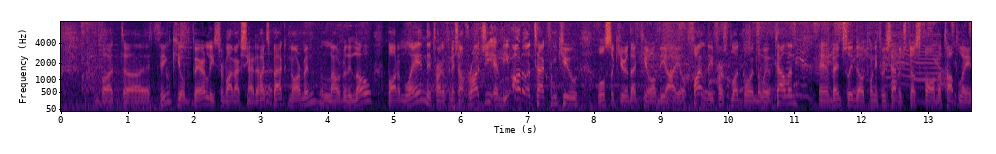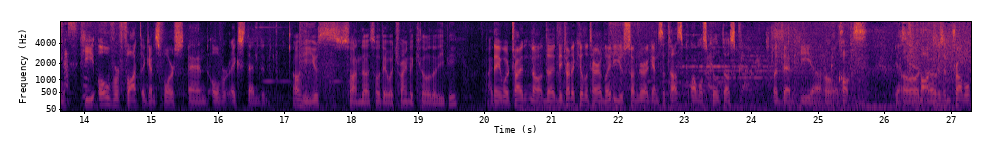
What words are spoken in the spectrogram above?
But uh, I think he'll barely survive. Actually, fights back Norman, now really low. Bottom lane, they try to finish off Raji, and the auto attack from Q will secure that kill on the IO. Finally, first blood going the way of Talon. And eventually, though, 23 Savage does fall on the top lane. He overfought against Force and overextended. Oh, he used Sunder, so they were trying to kill the DP. They were trying, no, the, they tried to kill the Terrorblade. He used Sunder against the Tusk, almost killed Tusk. But then he, uh, Oh. Cox. Yes, Oh, Cox no. is in trouble.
